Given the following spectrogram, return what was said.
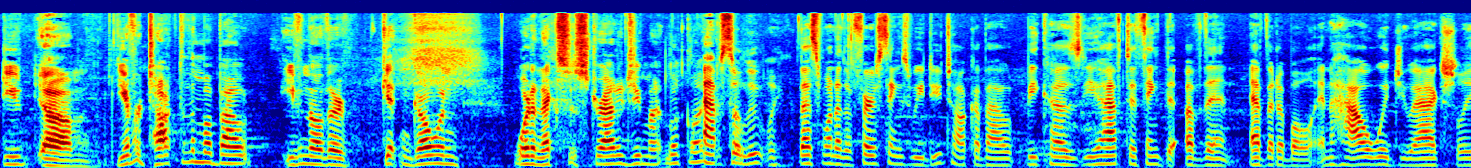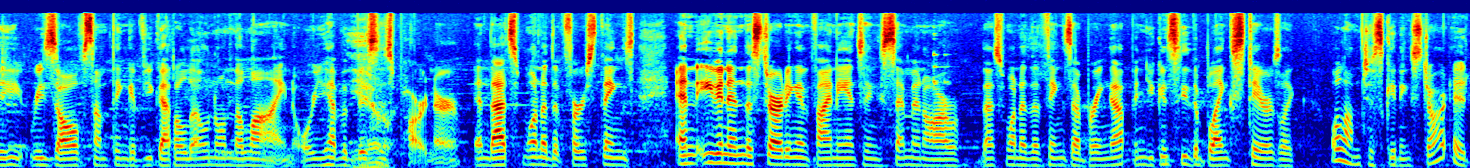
Do you um, you ever talk to them about even though they're getting going, what an exit strategy might look like? Absolutely. That's one of the first things we do talk about because you have to think of the inevitable and how would you actually resolve something if you got a loan on the line or you have a Yeah. business partner. And that's one of the first things. And even in the starting and financing seminar, that's one of the things I bring up. And you can see the blank stares like, well, I'm just getting started.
